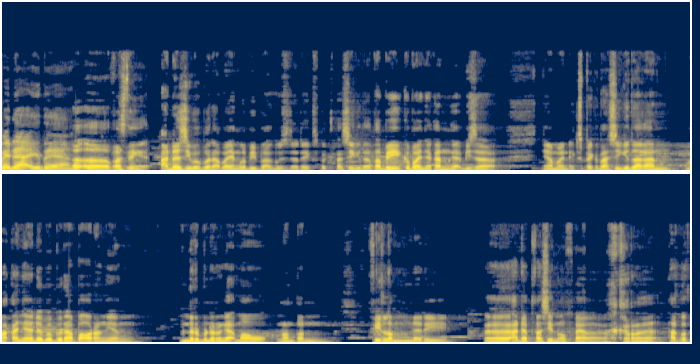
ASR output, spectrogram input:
Beda gitu ya. Eh, eh, pasti ada sih beberapa yang lebih bagus dari ekspektasi kita tapi kebanyakan nggak bisa nyamain ekspektasi kita kan? Makanya ada beberapa orang yang bener-bener nggak mau nonton film dari eh, adaptasi novel karena takut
